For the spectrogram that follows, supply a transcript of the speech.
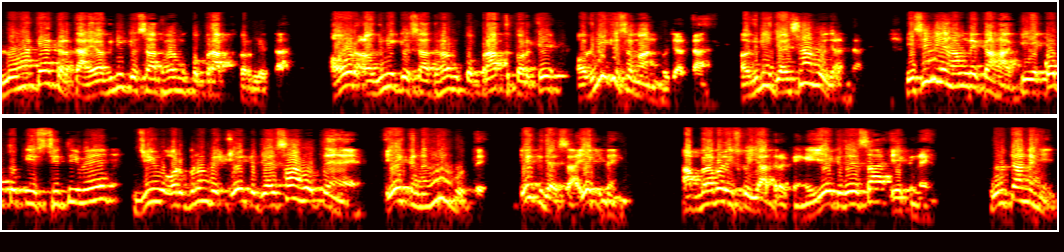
लोहा क्या करता है? अग्नि के साधर्म को प्राप्त कर लेता है। और अग्नि के साधर्म को प्राप्त करके अग्नि के समान हो जाता है। अग्नि जैसा हो जाता है। इसीलिए हमने कहा कि एकत्व की स्थिति में जीव और ब्रह्म एक जैसा होते हैं, एक नहीं होते। एक जैसा, एक नहीं। आप बराबर इसको याद रखेंगे। एक जैसा, एक नहीं। उल्टा नहीं।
